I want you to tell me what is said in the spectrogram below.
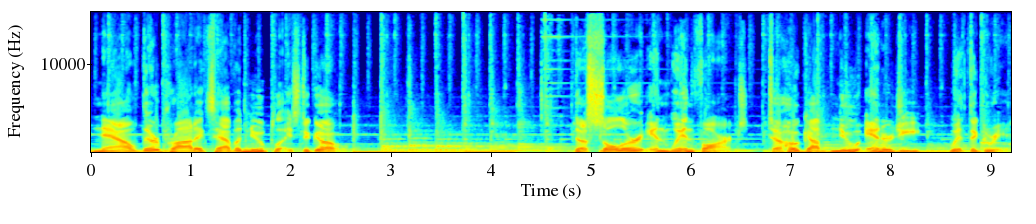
Now their products have a new place to go. The solar and wind farms to hook up new energy with the grid.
